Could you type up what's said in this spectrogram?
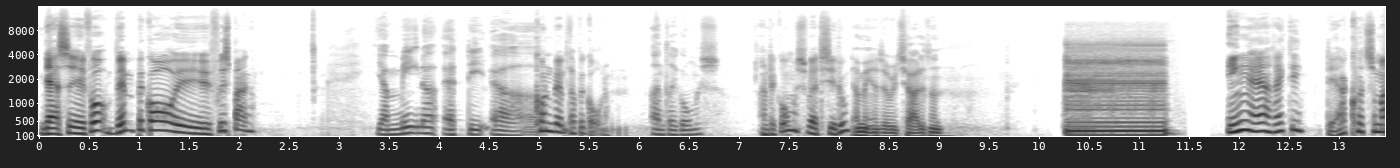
Lad os øh, få, hvem begår øh, frisparket? Jeg mener, at det er Kun hvem, der begår det. André Gomes. Andre Gomes, hvad siger du? Jeg mener, det er Richarlison. Ingen er rigtig. Det er Kurtzuma.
